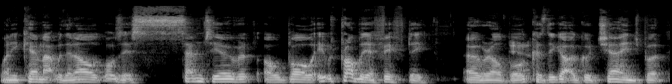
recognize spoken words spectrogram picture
when he came out with an old, what was it, 70 over old ball. It was probably a 50 over old ball because yeah. they got a good change, but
